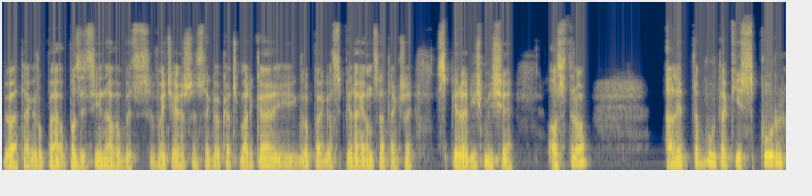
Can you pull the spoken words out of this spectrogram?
była ta grupa opozycyjna wobec Wojciecha Szczęsnego Kaczmarka i grupa go wspierająca, także wspieraliśmy się ostro, ale to był taki spór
